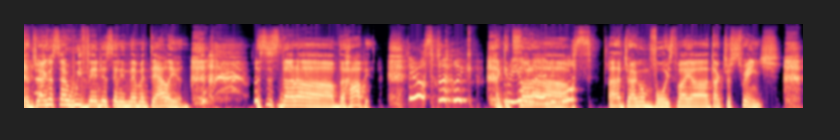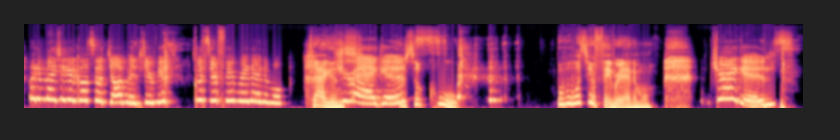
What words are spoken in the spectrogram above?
the dragons are within us and in the medallion. This is not uh, the Hobbit. They're also like, like it's real not animals. A, a dragon voiced by uh, Doctor Strange. But imagine you go to a job interview. What's your favorite animal? Dragons. Dragons. They're so cool. but, but what's your favorite animal? Dragons.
